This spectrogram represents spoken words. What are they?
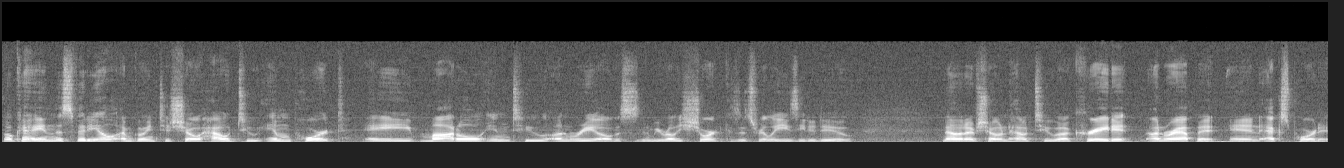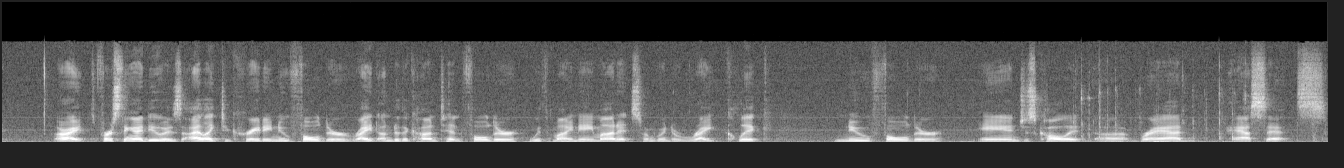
Okay, in this video I'm going to show how to import a model into Unreal. This is going to be really short because it's really easy to do. Now that I've shown how to uh, create it, unwrap it, and export it. Alright, first thing I do is I like to create a new folder right under the content folder with my name on it. So I'm going to right click, new folder, and just call it uh, Brad Assets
